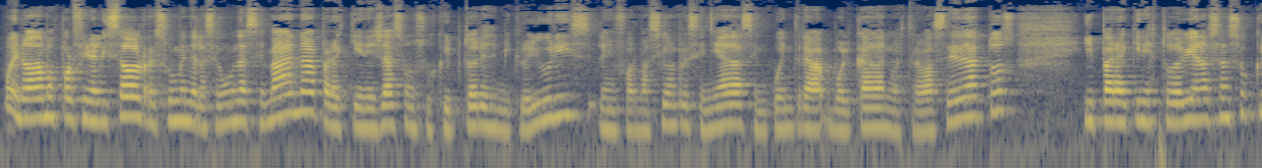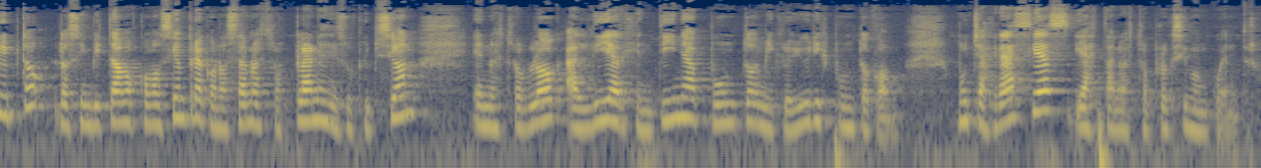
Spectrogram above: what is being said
Bueno, damos por finalizado el resumen de la segunda semana. Para quienes ya son suscriptores de Microjuris, la información reseñada se encuentra volcada en nuestra base de datos. Y para quienes todavía no se han suscrito, los invitamos como siempre a conocer nuestros planes de suscripción en nuestro blog aldiaargentina.microjuris.com. Muchas gracias y hasta nuestro próximo encuentro.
